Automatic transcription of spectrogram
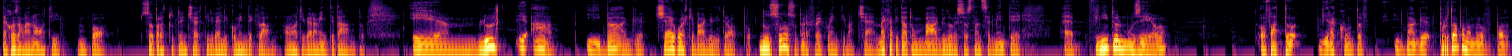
da cosa la noti un po', soprattutto in certi livelli come in The Club, la noti veramente tanto. E, um, ah, i bug, c'è qualche bug di troppo, non sono super frequenti, ma c'è. Me è capitato un bug dove sostanzialmente, eh, finito il museo, ho fatto, vi racconto, il bug purtroppo non me lo po-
